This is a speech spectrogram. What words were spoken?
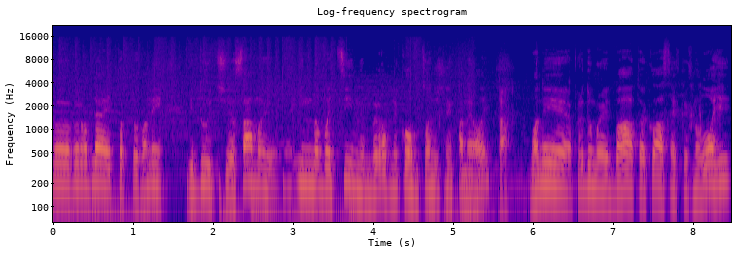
виробляють. Тобто вони йдуть саме інноваційним виробником сонячних панелей. Так, Вони придумують багато класних технологій.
